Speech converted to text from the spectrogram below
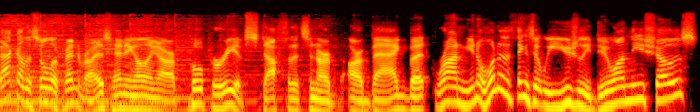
Back on the Soul of Enterprise, handing all our potpourri of stuff that's in our, our bag. But Ron, you know, one of the things that we usually do on these shows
